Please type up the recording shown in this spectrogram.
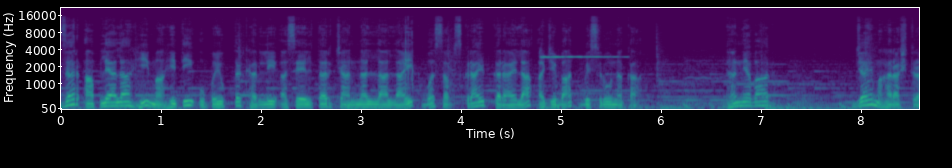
जर आपल्याला ही माहिती उपयुक्त ठरली असेल तर चॅनलला लाईक व सबस्क्राईब करायला अजिबात विसरू नका. धन्यवाद. जय महाराष्ट्र.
